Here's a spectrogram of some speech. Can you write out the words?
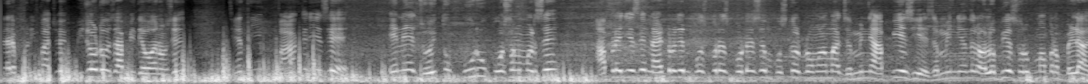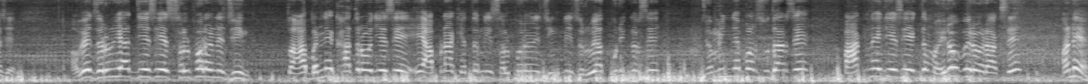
ત્યારે ફરી પાછો એક બીજો ડોઝ આપી દેવાનો છે. જેથી પાક જે છે એને જોઈતું પૂરું પોષણ મળશે. આપણે જે છે નાઇટ્રોજન, ફોસ્ફરસ, પોટેશિયમ પુષ્કળ પ્રમાણમાં જમીનને આપીએ છીએ. જમીનની અંદર અલભ્ય સ્વરૂપમાં પણ પડ્યા છે. હવે જરૂરિયાત જે છે એ સલ્ફર અને ઝીંક. તો આ બંને ખાતરો જે છે એ આપણા ખેતરની સલ્ફર અને ઝીંકની જરૂરિયાત પૂરી કરશે. જમીનને પણ સુધારશે. પાકને જે છે એકદમ હૈરો રાખશે. અને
